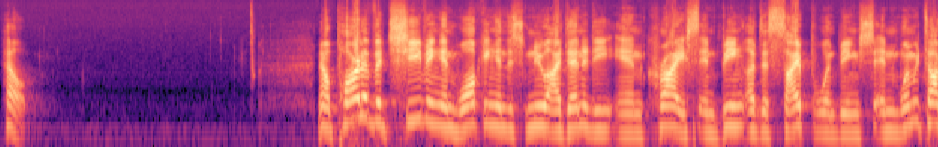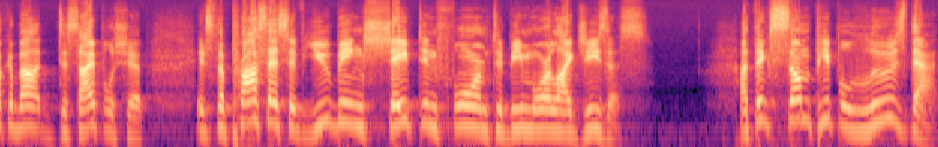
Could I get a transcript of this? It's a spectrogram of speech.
help. Now, part of achieving and walking in this new identity in Christ and being a disciple and being, and when we talk about discipleship, it's the process of you being shaped and formed to be more like Jesus. I think some people lose that.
